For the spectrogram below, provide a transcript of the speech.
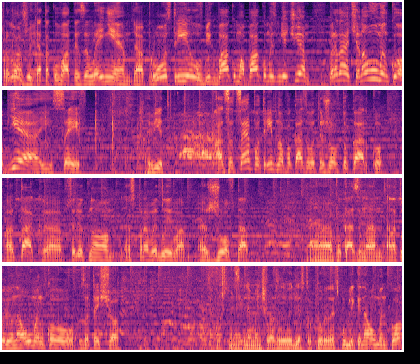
Продовжують атакувати зелені. Простріл в бік Бакума. Бакум із м'ячем. Передача Науменко б'є і сейф від. А за це потрібно показувати жовту картку. Е, Так, е, абсолютно справедлива е, жовта е, показана Анатолію Науменку за те, що також не, менш важливий для структури республіки. Науменко.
